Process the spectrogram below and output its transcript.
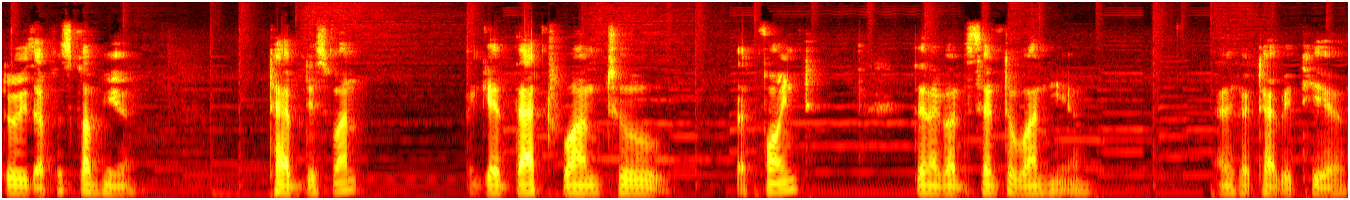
do is I first come here tab this one get that one to that point then I got the center one here. And if I tab it here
